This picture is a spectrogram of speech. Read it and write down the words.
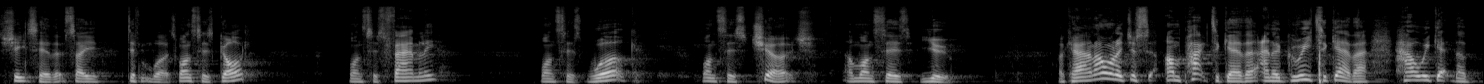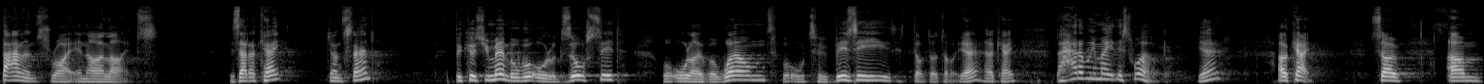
sheets here that say different words. One says God, one says family, one says work, one says church, and one says you. Okay, and I want to just unpack together and agree together how we get the balance right in our lives. Is that okay? Do you understand? Because remember, we're all exhausted, we're all overwhelmed, we're all too busy, dot, dot, dot, yeah? Okay. But how do we make this work? Yeah? Okay. So, um,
